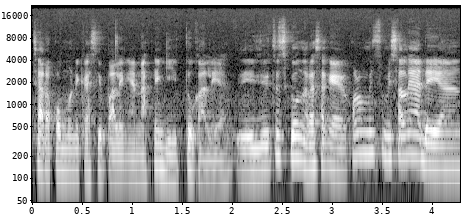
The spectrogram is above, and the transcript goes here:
cara komunikasi paling enaknya gitu kali ya. Itu gue ngerasa kayak kalau mis misalnya ada yang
